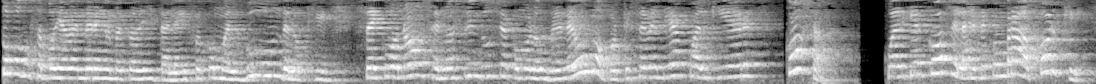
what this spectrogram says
todo se podía vender en el mercado digital. Y ahí fue como el boom de lo que se conoce en nuestra industria como los vende humo, porque se vendía cualquier cosa, cualquier cosa y la gente compraba. ¿Por qué?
